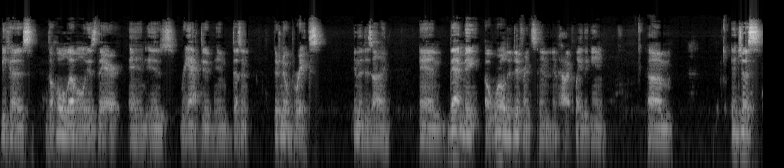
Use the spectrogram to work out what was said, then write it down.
because the whole level is there and is reactive and doesn't there's no breaks in the design and that made a world of difference in, in how I play the game. Um, it just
